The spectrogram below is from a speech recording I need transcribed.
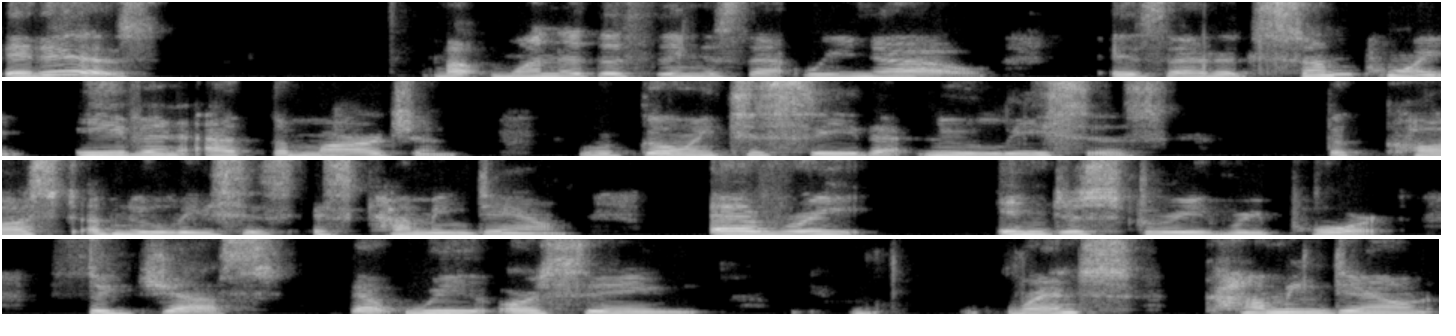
It is. But one of the things that we know is that at some point, even at the margin, we're going to see that new leases, the cost of new leases is coming down. Every industry report suggests that we are seeing rents coming down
